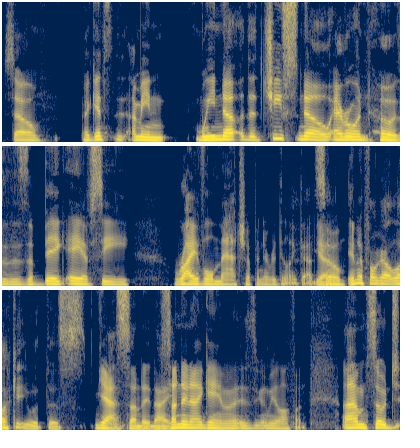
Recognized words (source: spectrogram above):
So against, I mean, we know the Chiefs know everyone knows that this is a big AFC rival matchup and everything like that. yeah. So NFL got lucky with this yeah, this Sunday night. Sunday night game is going to be a lot of fun. Um, so j-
